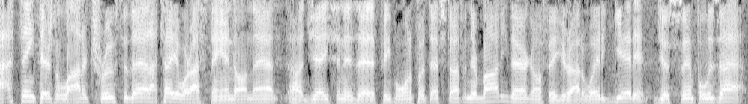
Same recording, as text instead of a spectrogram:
I think there's a lot of truth to that. I tell you where I stand on that, uh, Jason, is that if people want to put that stuff in their body, they're going to figure out a way to get it. Just simple as that.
